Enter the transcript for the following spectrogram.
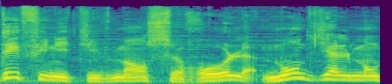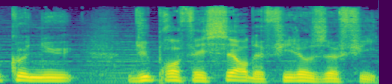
définitivement ce rôle mondialement connu du professeur de philosophie.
